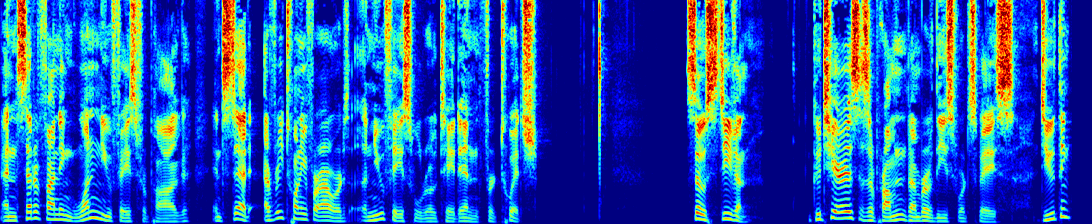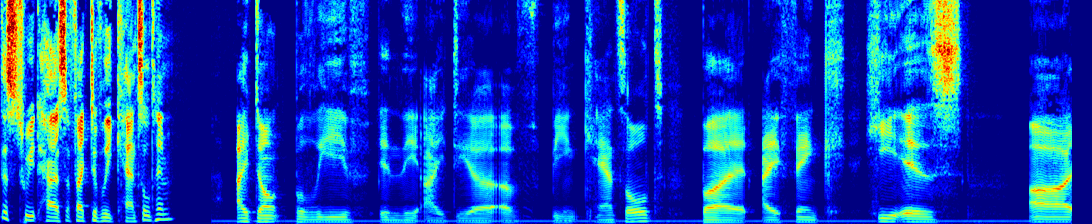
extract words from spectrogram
And instead of finding one new face for Pog, instead, every 24 hours, a new face will rotate in for Twitch. So, Steven, Gutierrez is a prominent member of the esports space. Do you think this tweet has effectively canceled him? I don't believe in the idea of being canceled, but I think he is uh,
